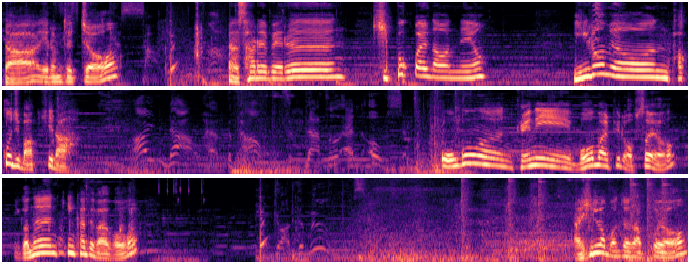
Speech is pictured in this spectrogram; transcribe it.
자, 이러면 됐죠? 자, 4레벨은 기폭발 나왔네요. 이러면 바꾸지 맙시다. 50은 괜히 모험할 필요 없어요. 이거는 킹카드 가고. 자, 힐러 먼저 잡고요.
